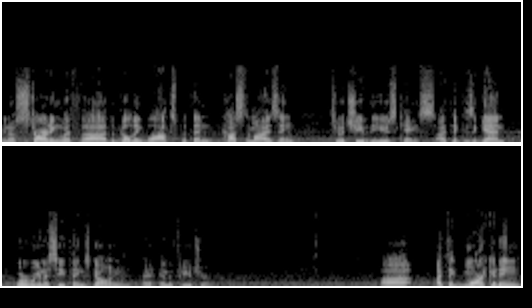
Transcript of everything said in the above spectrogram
you know, starting with the building blocks, but then customizing to achieve the use case, I think is again where we're going to see things going in the future. I think marketing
